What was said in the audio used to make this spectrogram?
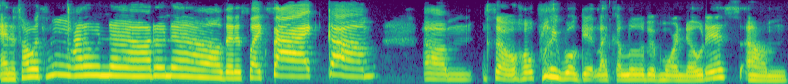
and it's always mm, I don't know, I don't know. That it's like, psych, come. Um, so hopefully we'll get like a little bit more notice. Um,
